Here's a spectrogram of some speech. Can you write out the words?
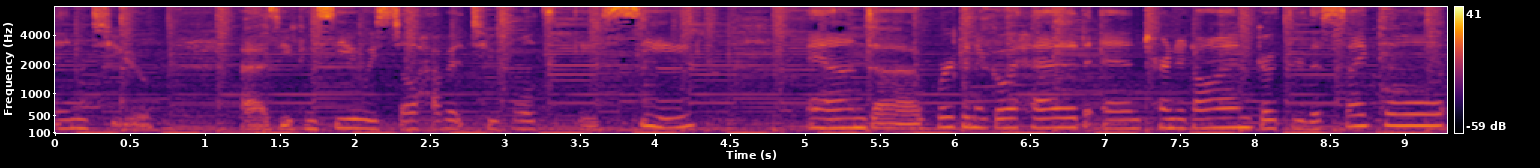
into. As you can see, we still have it 2 volts AC, and uh, we're going to go ahead and turn it on, go through the cycle,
